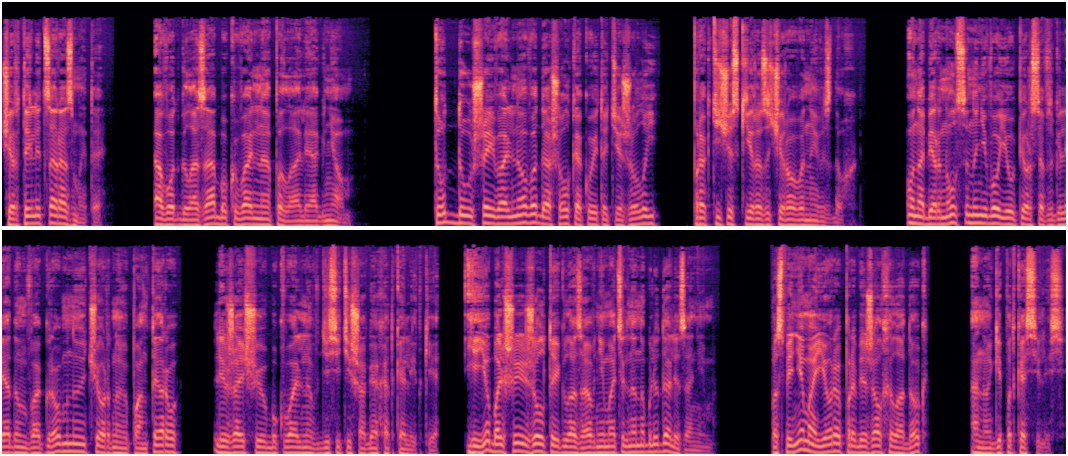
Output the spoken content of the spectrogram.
Черты лица размыты. А вот глаза буквально опылали огнем. Тут до ушей Вольного дошел какой-то тяжелый, практически разочарованный вздох. Он обернулся на него и уперся взглядом в огромную черную пантеру, лежащую буквально в десяти шагах от калитки. Ее большие желтые глаза внимательно наблюдали за ним. По спине майора пробежал холодок, а ноги подкосились.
